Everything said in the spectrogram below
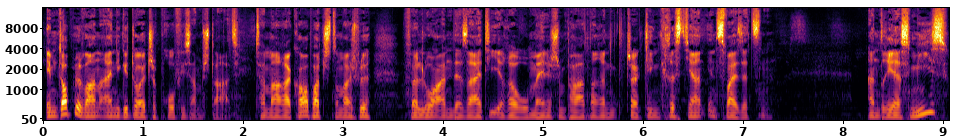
Im Doppel waren einige deutsche Profis am Start. Tamara Korpatsch zum Beispiel verlor an der Seite ihrer rumänischen Partnerin Jacqueline Christian in zwei Sätzen. Andreas Mies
